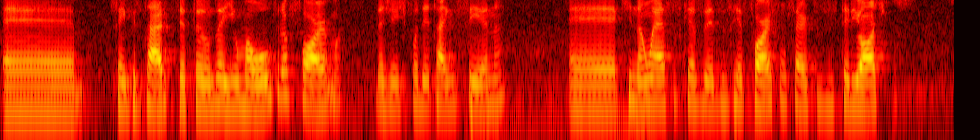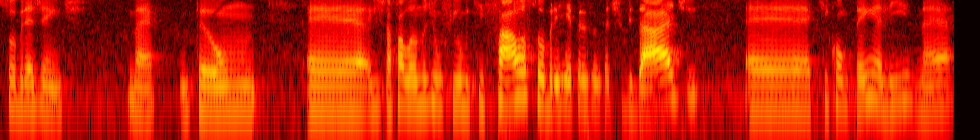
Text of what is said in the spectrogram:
é, sempre está arquitetando aí uma outra forma da gente poder estar tá em cena é, que não essas que às vezes reforçam certos estereótipos sobre a gente, né? Então, é, a gente está falando de um filme que fala sobre representatividade, é, que contém ali, né,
